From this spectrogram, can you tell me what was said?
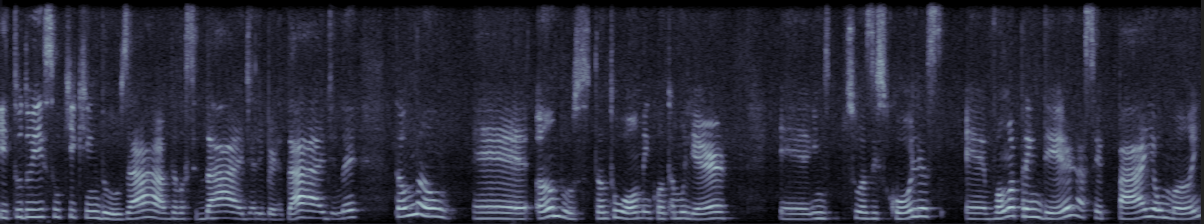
E tudo isso o que, que induz? A velocidade, a liberdade, né? Então, não. É, ambos, tanto o homem quanto a mulher, é, em suas escolhas, é, vão aprender a ser pai ou mãe,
